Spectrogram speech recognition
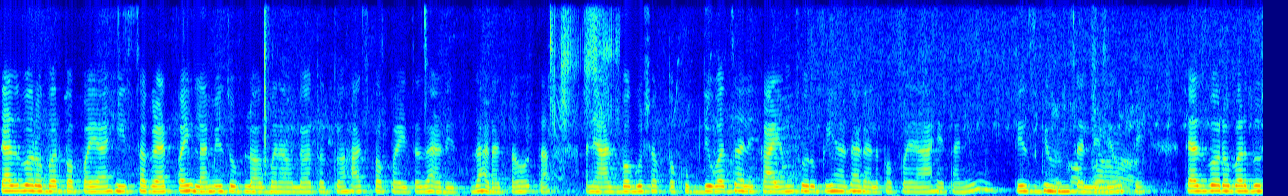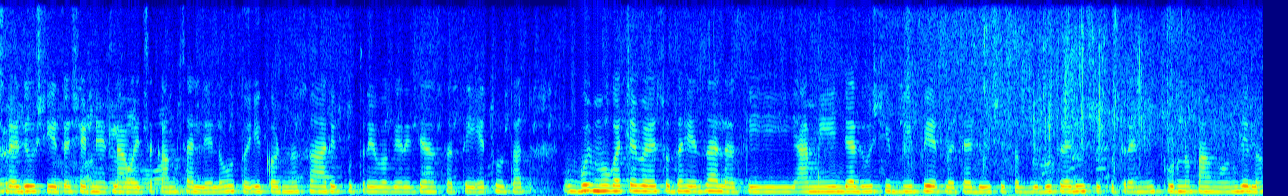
त्याचबरोबर पपया ही सगळ्यात पहिला मी जो ब्लॉग बनवला होता तो हाच पपईचा झाडी झाडाचा होता. आणि आज बघू शकतो खूप दिवस झाले कायमस्वरूपी ह्या झाडाला पपया आहेत आणि तीच घेऊन चाललेले होते. त्याचबरोबर दुसऱ्या दिवशी इथं शेडनेट लावायचं काम चाललेलं होतं. इकडनं सारे कुत्रे वगैरे जे असतात ते येत होतात. भुईमुगाच्या वेळेसुद्धा हे झालं की आम्ही ज्या दिवशी बी पेरलं त्या दिवशी सगळी दुसऱ्या दिवशी कुत्र्यांनी पूर्ण पांगवून दिलं.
